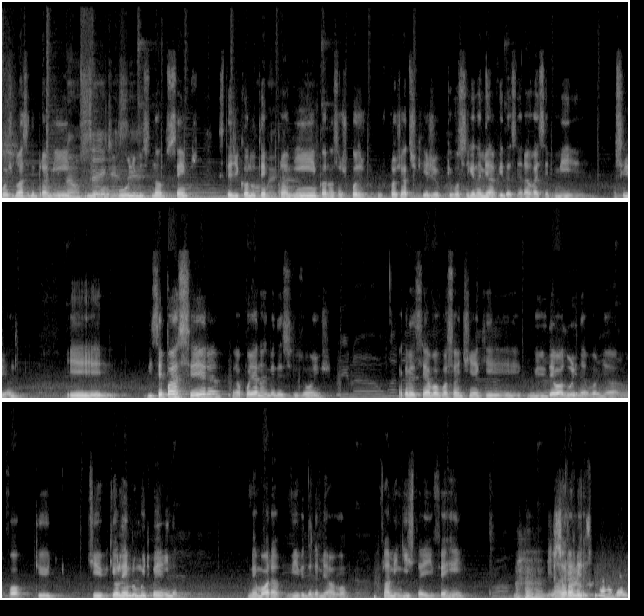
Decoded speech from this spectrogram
continuar sendo para mim, meu orgulho, me ensinando sempre, se dedicando o tempo para mim, para nossas coisas, os projetos que, eu, que eu vou seguir na minha vida, a senhora vai sempre me auxiliando. E, e ser parceira, apoiar nas minhas decisões. Agradecer a vovó Santinha que me deu a luz, né? A minha avó que tive, que eu lembro muito bem ainda memória vívida da minha avó, flamenguista e ferrenho. Eu sou flamenguista dela.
